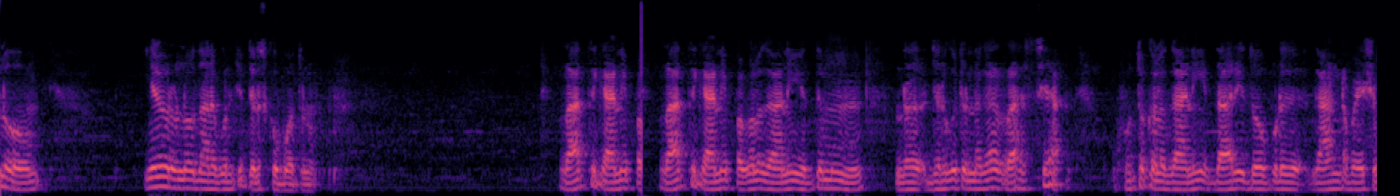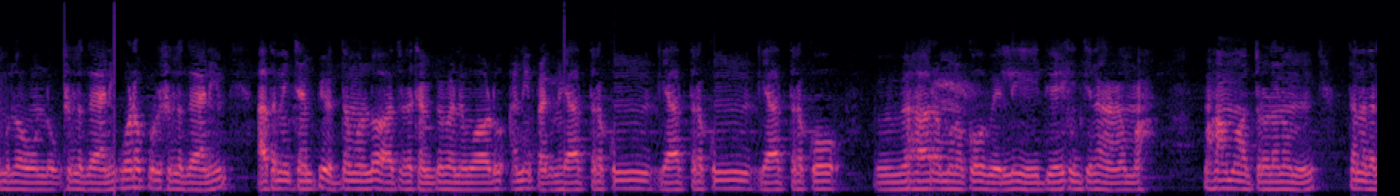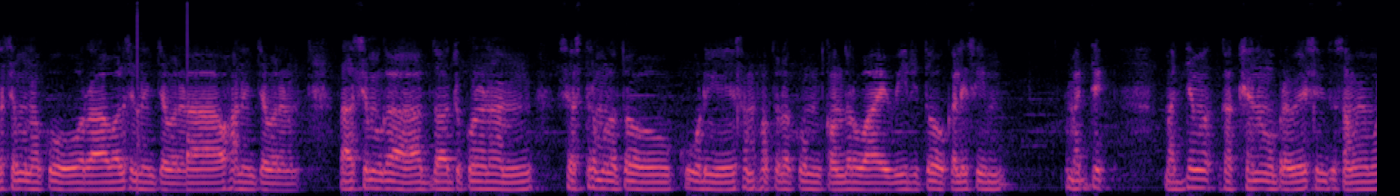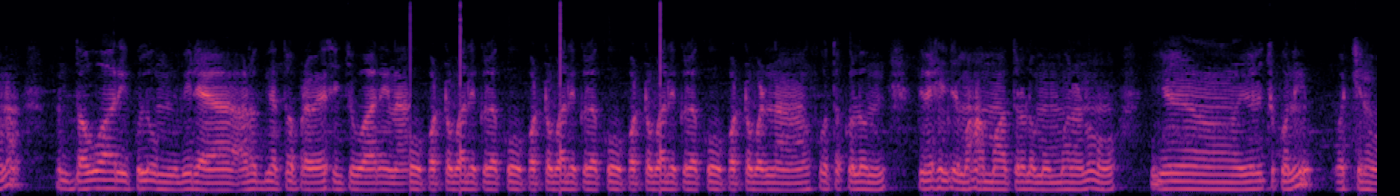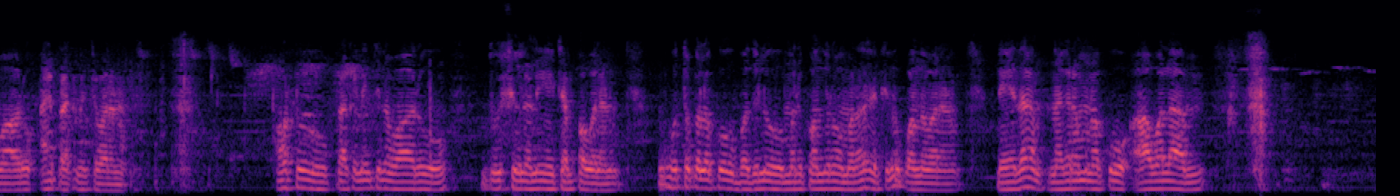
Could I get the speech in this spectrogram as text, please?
ఇందులో ఇరవై రెండవ దాని గురించి తెలుసుకోబోతున్నాం. రాత్రి కానీ రాత్రి కానీ పగలు కానీ యుద్ధము జరుగుతుండగా రహస్య హుతకులు కానీ దారి దోపుడు గాండ్ర వేషములో ఉండు పురుషులు కానీ గూఢ పురుషులు కానీ అతన్ని చంపి యుద్ధములో అతడు చంపినవాడు అని ప్రకటన యాత్రకు యాత్రకు యాత్రకో విహారమునకో వెళ్ళి ద్వేషించిన మహ మహామాతృలను తన దర్శమునకు రావలసించవలన ఆహ్వానించవలను. రహస్యముగా దాచుకున్న శస్త్రములతో కూడి సంహతులకు కొందరు వారి వీరితో కలిసి మధ్య మధ్యమ కక్షను ప్రవేశించు సమయమున దౌవారికులు వీరి అనుజ్ఞతో ప్రవేశించు వారిన పట్టుబారికులకు పట్టుబారికులకు పట్టుబారికులకు పట్టుబడిన కూతకులు ద్వేషించే మహామాతృడు మమ్మలను ఏ- ఏలుచుకొని వచ్చిన వారు అని ప్రకటించవలను. అటు ప్రకటించిన వారు దూష్యులని చంపవలను. భూతకులకు బదులు మరికొందరు మరణశిక్షను పొందవలను. లేదా నగరమునకు ఆవల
